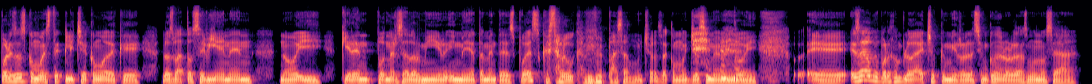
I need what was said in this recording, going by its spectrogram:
por eso es como este cliché como de que los vatos se vienen, ¿no? Y quieren ponerse a dormir inmediatamente después, que es algo que a mí me pasa mucho, o sea, como yo sí me vengo y eh, es algo que, por ejemplo, ha hecho que mi relación con el orgasmo no sea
